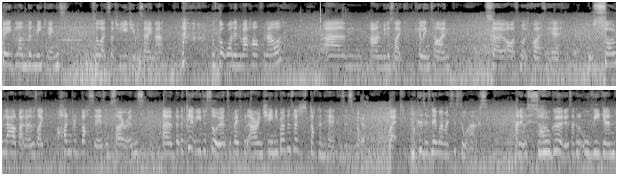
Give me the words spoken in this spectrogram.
big London meetings. I feel like such a YouTuber saying that. We've got one in about half an hour. Um, and we're just like killing time. So, oh, it's much quieter here. It was so loud back there. There was like a hundred buses and sirens. Um, but the clip you just saw, we went to a place called Arancini Brothers. Let's just duck under here because it's not Yeah. wet. Because it's near where my sister works and it was so good. It was like an all vegan,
